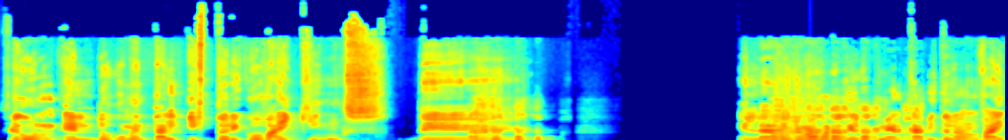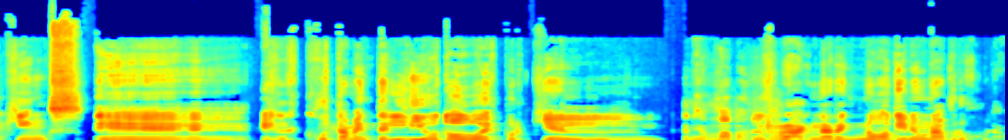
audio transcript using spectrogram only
según el documental histórico Vikings de yo me acuerdo que el primer capítulo en Vikings, eh, justamente el lío todo es porque el. Tenía un mapa. El Ragnar no tiene una brújula.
